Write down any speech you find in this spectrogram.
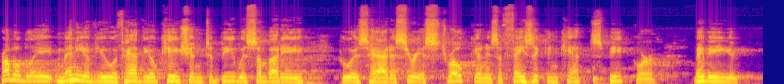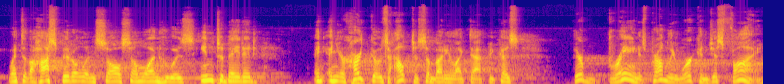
Probably many of you have had the occasion to be with somebody who has had a serious stroke and is aphasic and can't speak, or maybe you went to the hospital and saw someone who was intubated, and, and your heart goes out to somebody like that because their brain is probably working just fine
